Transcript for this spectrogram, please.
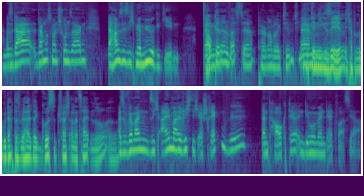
Mhm. Also da, da muss man schon sagen, da haben sie sich mehr Mühe gegeben. Taugt Ähm, der denn was, der Paranormal Activity? Ich hab den nie ähm, gesehen. Ich habe nur gedacht, das wäre halt der größte Trash aller Zeiten so. Also. Also wenn man sich einmal richtig erschrecken will, dann taugt der in dem Moment etwas, ja.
